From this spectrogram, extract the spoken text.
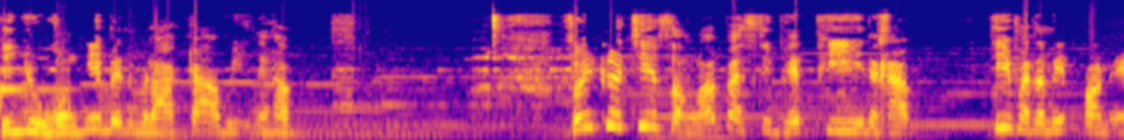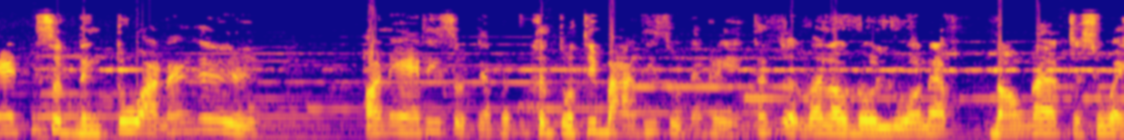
จะอยู่คงที่เป็นเวลา 9 วินะครับฟื้นคืนชีพ 280 HP นะครับ ที่พันธมิตรออนแอร์ที่สุดหนึ่งตัวนั่นคือออนแอร์ที่สุดนะครับคือตัวที่บางที่สุดนะครับถ้าเกิดว่าเราโดนลวงนะครับน้องก็จะช่วย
